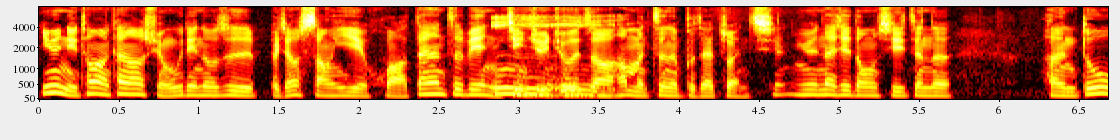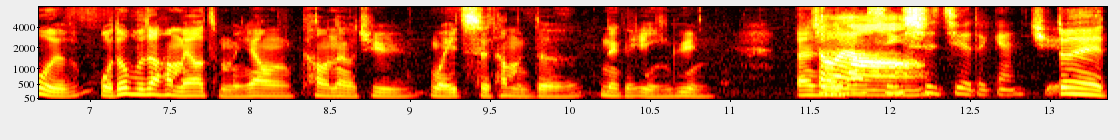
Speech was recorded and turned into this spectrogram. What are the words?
因为你通常看到选物店都是比较商业化，但是这边你进去就会知道他们真的不在赚钱，因为那些东西真的。很多我我都不知道他们要怎么样靠那个去维持他们的那个营运。但是找到新世界的感觉。对，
